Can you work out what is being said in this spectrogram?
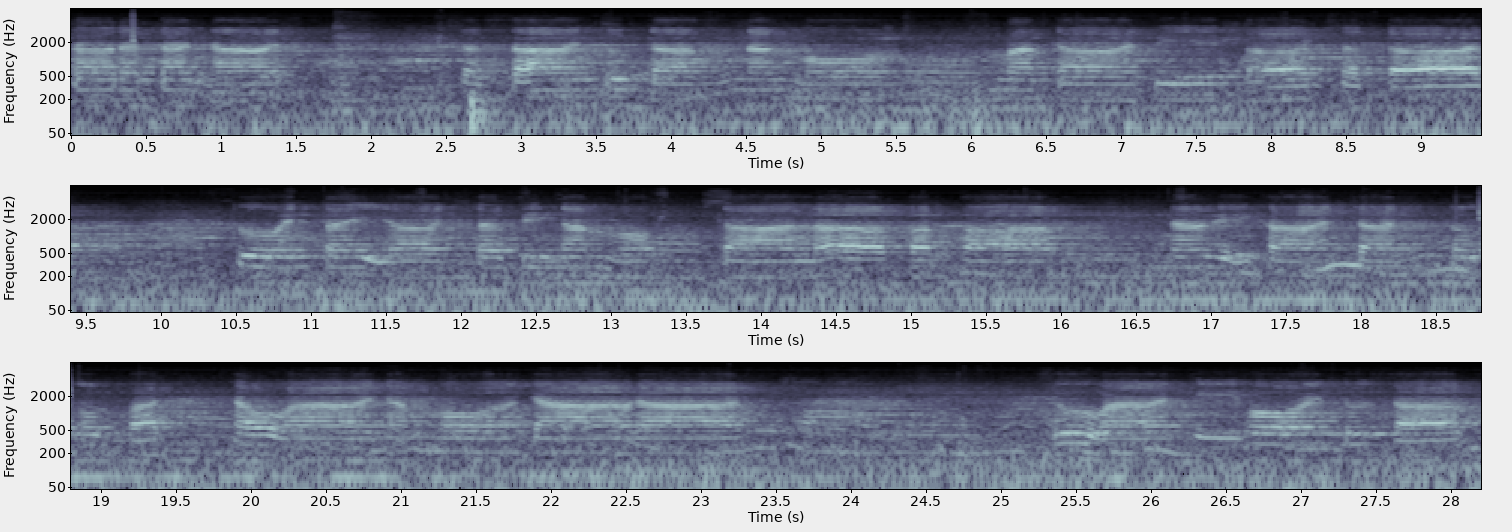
สารตนา สัสสาทุกังนันโมมากาติตัสสตตาทุนตยาตปินัมโมกาลาปภานาวิคาจันตุอุปัตถวานัมโมการาสุวันติโหนตุสัพพ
